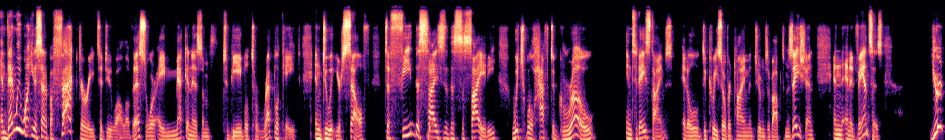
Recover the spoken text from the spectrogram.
And then we want you to set up a factory to do all of this or a mechanism to be able to replicate and do it yourself to feed the size of the society, which will have to grow in today's times. It'll decrease over time in terms of optimization and, and advances. You're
